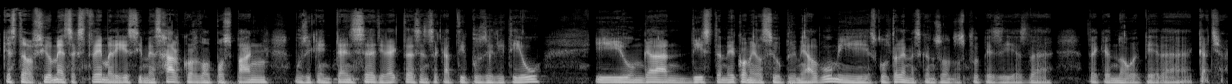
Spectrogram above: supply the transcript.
aquesta versió més extrema, diguéssim, més hardcore del post-punk, música intensa, directa, sense cap tipus d'additiu, i un gran disc també com el seu primer àlbum i escoltarem les cançons els propers dies d'aquest nou EP de Catcher.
